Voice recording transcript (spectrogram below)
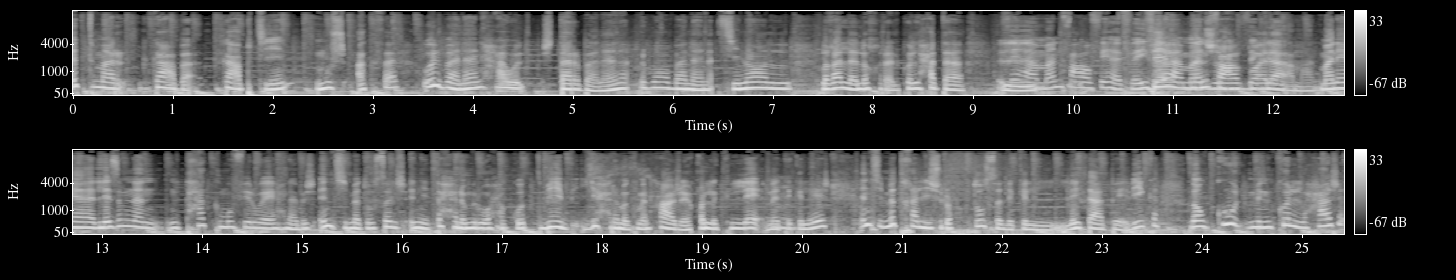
التمر كعبة كعبتين مش أكثر والبنان حاول اشتر بنانة ربع بنانة. sinon الغلة الأخرى الكل حتى فيها منفعة وفيها فايدة. فيها منفعة ولا معناها لازمنا نتحكموا في رواحنا باش أنت ما توصلش إني تحرم روحك والطبيب يحرمك من حاجة يقول لك لا ما تاكلهاش. أنت ما تخليش روحك توصل لك l'étape هذيك donc كل من كل حاجة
